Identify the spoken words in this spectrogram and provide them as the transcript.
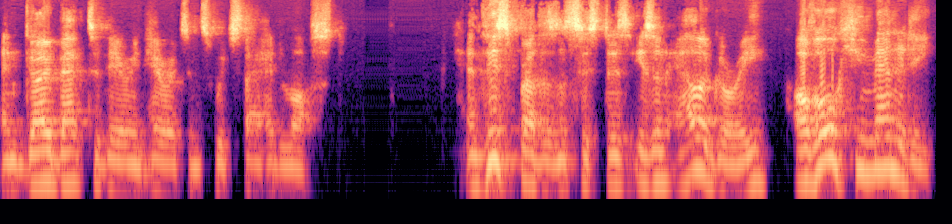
and go back to their inheritance which they had lost. And this, brothers and sisters, is an allegory of all humanity.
